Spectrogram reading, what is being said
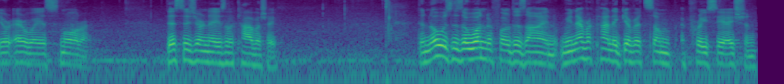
your airway is smaller. This is your nasal cavity. The nose is a wonderful design. We never kind of give it some appreciation.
